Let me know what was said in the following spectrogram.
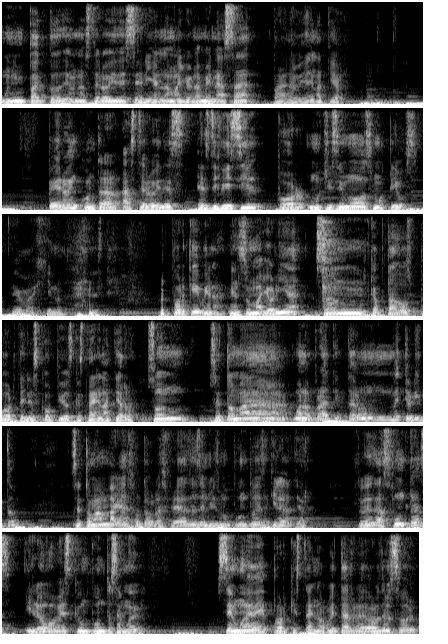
un impacto de un asteroide sería la mayor amenaza para la vida en la Tierra. Pero encontrar asteroides es difícil por muchísimos motivos. Me imagino. Porque, mira, en su mayoría son captados por telescopios que están en la Tierra. Son, se toma, bueno, para detectar un meteorito, se toman varias fotografías desde el mismo punto desde aquí de la Tierra. Entonces las juntas y luego ves que un punto se mueve. Se mueve porque está en órbita alrededor del Sol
